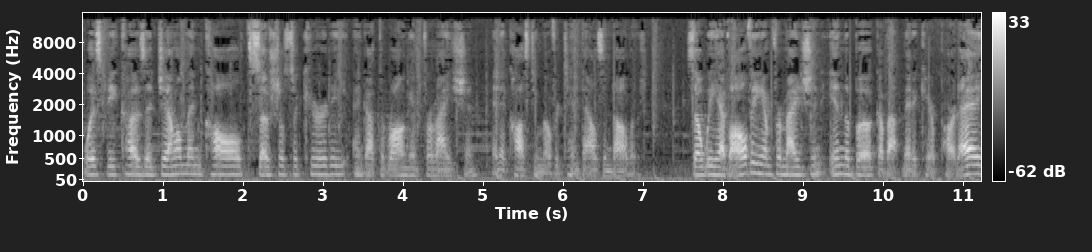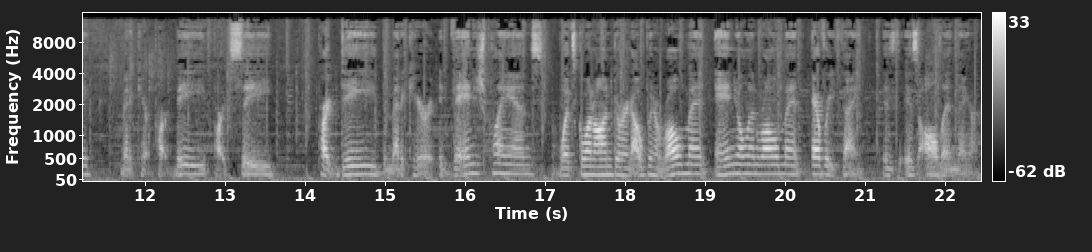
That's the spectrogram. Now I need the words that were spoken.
was because a gentleman called Social Security and got the wrong information, and it cost him over $10,000. So we have all the information in the book about Medicare Part A, Medicare Part B, Part C, Part D, the Medicare Advantage plans, what's going on during open enrollment, annual enrollment, everything is, is all in there.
